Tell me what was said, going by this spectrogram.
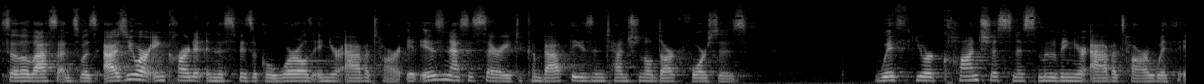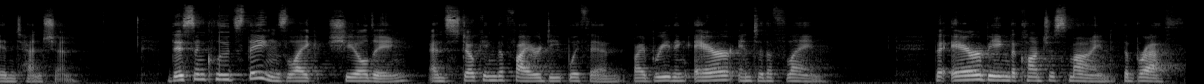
So the last sentence was As you are incarnate in this physical world in your avatar, it is necessary to combat these intentional dark forces with your consciousness moving your avatar with intention. This includes things like shielding and stoking the fire deep within by breathing air into the flame. The air being the conscious mind, the breath,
